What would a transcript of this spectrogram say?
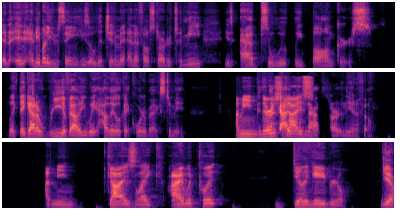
And, and anybody who's saying he's a legitimate NFL starter to me is absolutely bonkers. Like they got to reevaluate how they look at quarterbacks to me. I mean, there's guy guys. not start in the NFL. I mean, guys like I would put Dillon Gabriel Yeah.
